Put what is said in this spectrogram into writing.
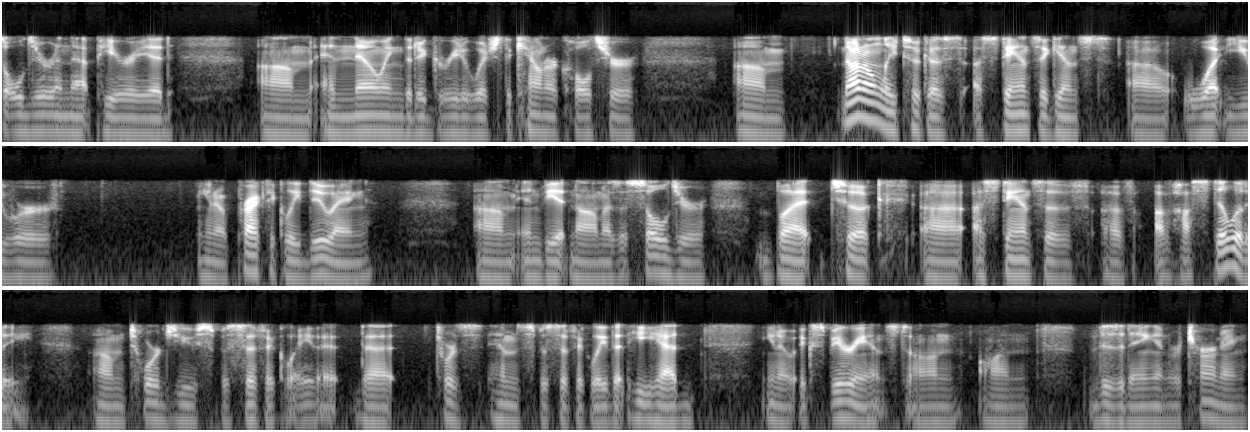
soldier in that period um, and knowing the degree to which the counterculture um, not only took a, a stance against uh, what you were you know practically doing um, in Vietnam as a soldier, but took uh, a stance of, of, of hostility um, towards you specifically that that towards him specifically that he had you know experienced on on visiting and returning.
